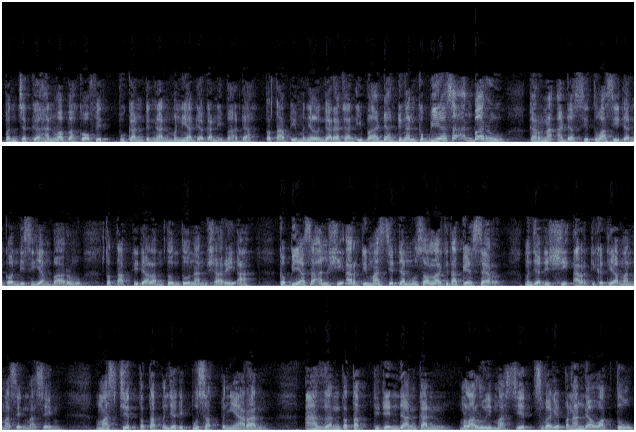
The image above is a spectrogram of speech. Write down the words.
Pencegahan wabah COVID bukan dengan meniadakan ibadah, tetapi menyelenggarakan ibadah dengan kebiasaan baru karena ada situasi dan kondisi yang baru tetap di dalam tuntunan syariah. Kebiasaan syiar di masjid dan musola kita geser menjadi syiar di kediaman masing-masing. Masjid tetap menjadi pusat penyiaran azan tetap didendangkan melalui masjid sebagai penanda waktu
